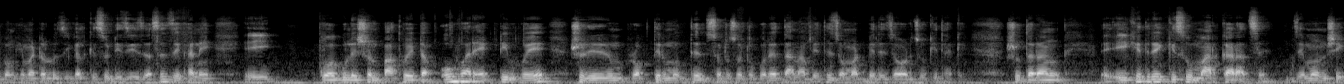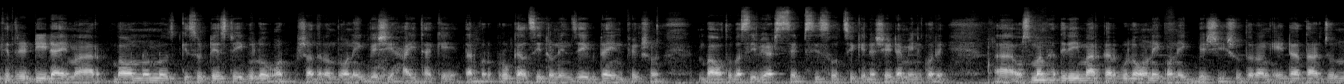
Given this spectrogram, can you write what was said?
এবং হেমাটোলজিক্যাল কিছু ডিজিজ আছে, যেখানে এই কোয়াগুলেশন পাথওয়েটা ওভার অ্যাক্টিভ হয়ে শরীরের রক্তের মধ্যে ছোট ছোট করে দানা বেঁধে, জমাট বেঁধে যাওয়ার ঝুঁকি থাকে। সুতরাং এই ক্ষেত্রে কিছু মার্কার আছে, যেমন সেই ক্ষেত্রে ডি ডাইমার বা অন্যান্য কিছু টেস্ট, এইগুলো সাধারণত অনেক বেশি হাই থাকে। তারপর প্রোক্যালসিটোনিন যেটা ইনফেকশন বা অথবা সিভিয়ার সেপসিস হচ্ছে কিনা সেটা মেন করে। ওসমান হাদির এই মার্কারগুলো অনেক অনেক বেশি। সুতরাং এটা তার জন্য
